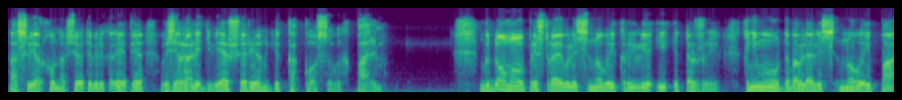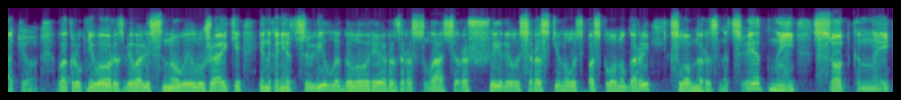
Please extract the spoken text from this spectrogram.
а сверху на все это великолепие взирали две шеренги кокосовых пальм. К дому пристраивались новые крылья и этажи, к нему добавлялись новые патио, вокруг него разбивались новые лужайки, и, наконец, вилла Глория разрослась, расширилась, раскинулась по склону горы, словно разноцветный, сотканный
